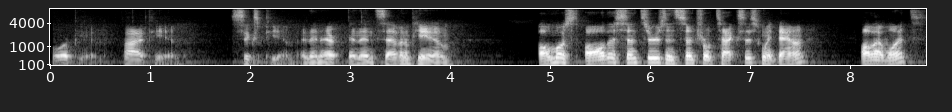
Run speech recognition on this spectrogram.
4 p.m. 5 p.m. 6 p.m. And then e- and then 7 p.m. Almost all the sensors in Central Texas went down all at once.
